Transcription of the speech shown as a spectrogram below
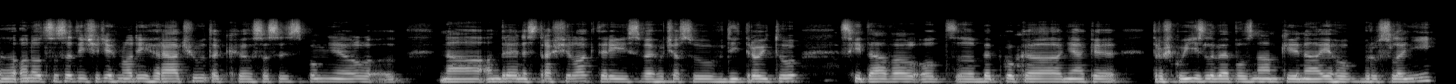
Eh, ono, co se týče těch mladých hráčů, tak eh, se si vzpomněl eh, na Andreje Nestrašila, který svého času v Detroitu schytával od Babcocka nějaké trošku jízlivé poznámky na jeho bruslení,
